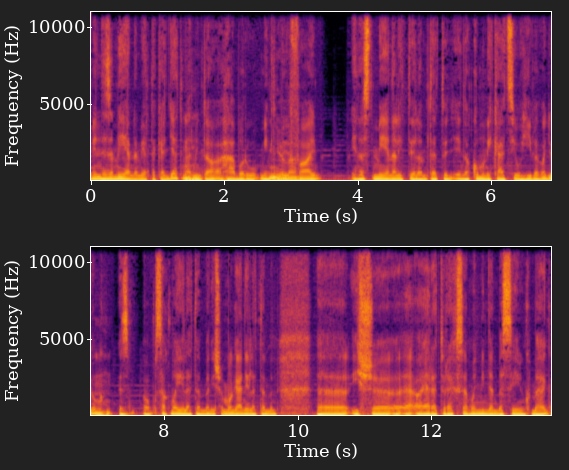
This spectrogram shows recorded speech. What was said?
én ezzel mélyen nem értek egyet, már Mhm. mint a háború, mint műfaj. Én ezt mélyen elítélem, tehát hogy én a kommunikáció híve vagyok. Mhm. Ez a szakmai életemben is, a magánéletemben ö, is e- erre törekszem, hogy mindent beszéljünk meg.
